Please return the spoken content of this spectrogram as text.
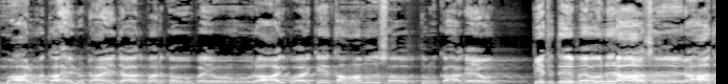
ਮਾਲ ਮਤਾਹੇ ਲੁਟਾਏ ਜਾਤ ਬਨ ਕਉ ਪਇਓ, ਹੋ ਰਾਜ ਕੁਾਰ ਕੇ ਧਾਮ ਸੋਭ ਤੁਮ ਕਹਾ ਗਇਓ। ਪਿਤ ਤੇ ਪਇਓ ਨਿਰਾਸ, ਰਹਾਤ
